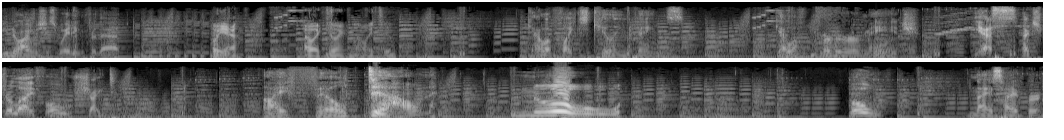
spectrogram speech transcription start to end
You know I was just waiting for that. Oh yeah. I like killing him that way too. Galuf likes killing things. Galuf murderer mage. Yes, extra life. Oh, shite. I fell down. No! Oh, nice hyper.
